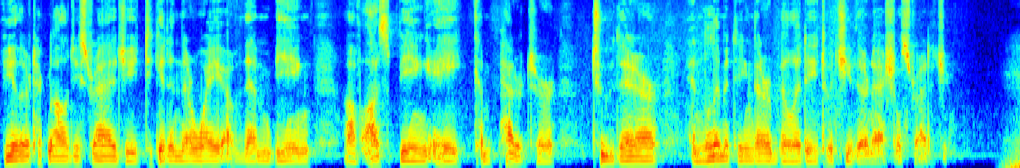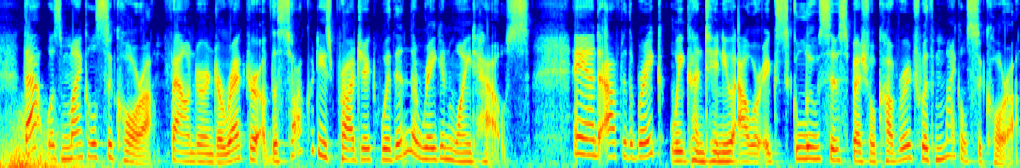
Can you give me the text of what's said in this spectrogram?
via their technology strategy to get in their way of them being, of us being a competitor to their and limiting their ability to achieve their national strategy. That was Michael Sekora, founder and director of the Socrates Project within the Reagan White House. And after the break, we continue our exclusive special coverage with Michael Sekora.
